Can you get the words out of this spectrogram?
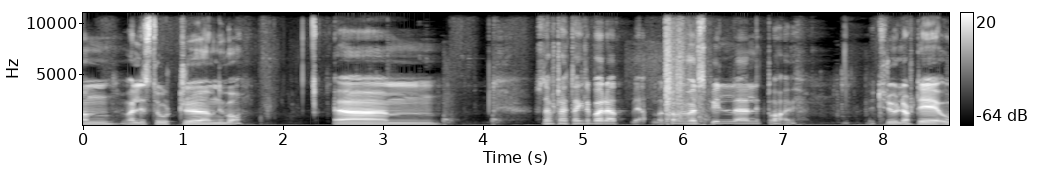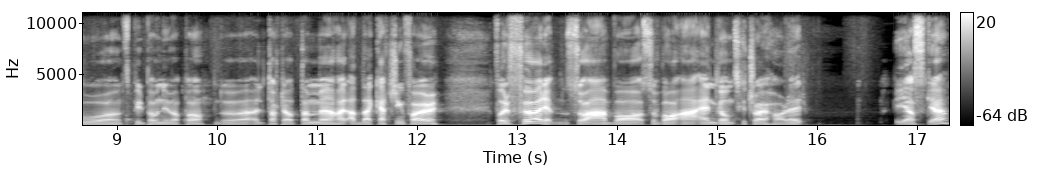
um, veldig stort uh, nivå. Um, så derfor tenkte jeg egentlig bare at ja, da kan vi vel spille litt på Hive. Utrolig artig å spille på mapper. Det er litt artig at de har adda Catching Fire. For før så, var, så var jeg en ganske tryharder i Eske.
